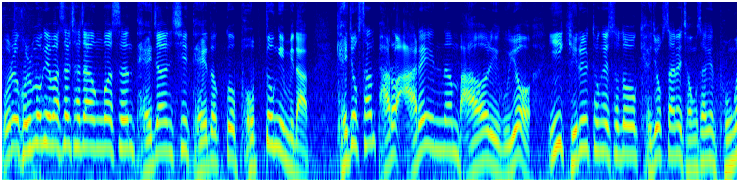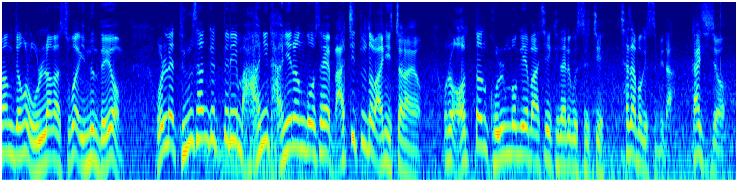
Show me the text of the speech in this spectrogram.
오늘 골목의 맛을 찾아온 것은 대전시 대덕구 법동입니다. 개족산 바로 아래에 있는 마을이고요. 이 길을 통해서도 개족산의 정상인 봉황정을 올라갈 수가 있는데요. 원래 등산객들이 많이 다니는 곳에 맛집들도 많이 있잖아요. 오늘 어떤 골목의 맛이 기다리고 있을지 찾아보겠습니다. 가시죠.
